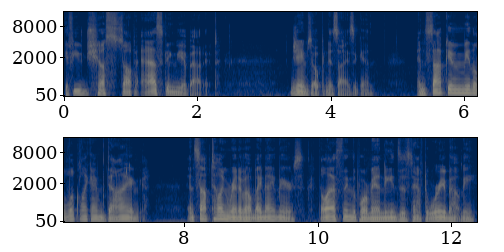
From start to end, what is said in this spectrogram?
if you just stop asking me about it. James opened his eyes again. And stop giving me the look like I'm dying. And stop telling Ren about my nightmares. The last thing the poor man needs is to have to worry about me.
